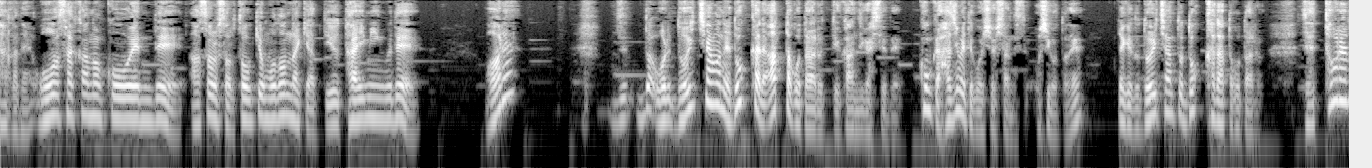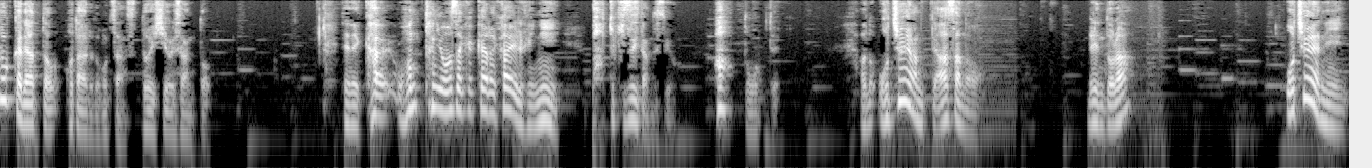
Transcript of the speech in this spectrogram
なんかね、大阪の公演で、あ、そろそろ東京戻んなきゃっていうタイミングで、あれ？俺、ドイちゃんはね、どっかで会ったことあるっていう感じがしてて、今回初めてご一緒したんですよ、お仕事ね。だけど、ドイちゃんとどっかで会ったことある。絶対俺どっかで会ったことあると思ってたんです。ドイしおりさんと。でね、か、本当に大阪から帰る日に、パッと気づいたんですよ。はっと思って。あの、おちょやんって朝の連ドラ？おちょやんに、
